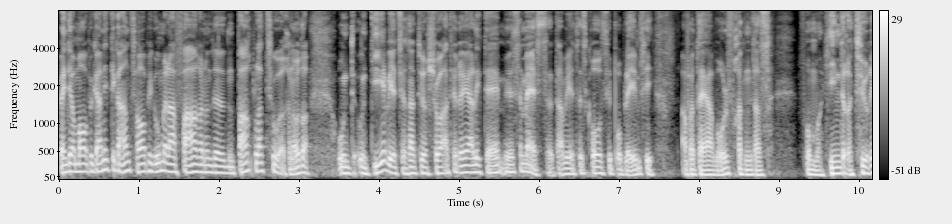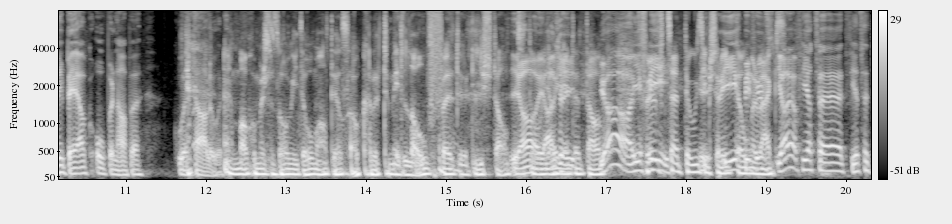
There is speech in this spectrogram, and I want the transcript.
wenn die am Abend gar nicht den ganzen Abend rumfahren und einen Parkplatz suchen, oder? Und, und die wird sich natürlich schon an der Realität müssen messen. Da wird das große Problem sein. Aber der Herr Wolf hat das vom hinteren Zürichberg oben runter gut anschauen. Machen wir es so wie du, Matthias Sackert. Wir laufen durch die Stadt. Ja, ja, ja jeden Tag ja, 15'000 Schritte unterwegs. Ja, ja, 14.800 14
